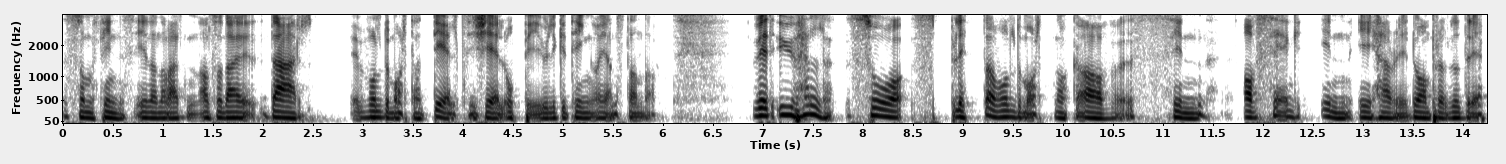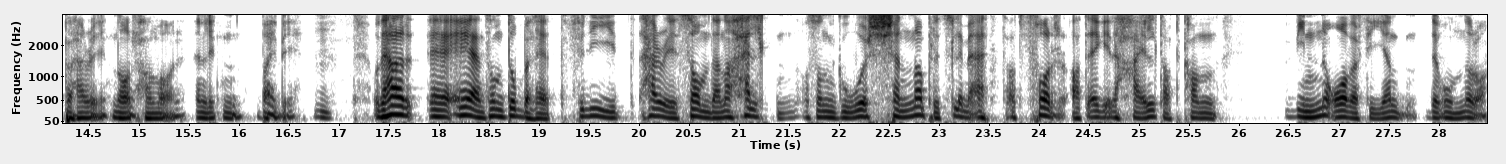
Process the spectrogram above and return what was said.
som finnes i denne verden. Altså de, der Voldemort har delt sin sjel opp i ulike ting og gjenstander. Ved et uhell så splitter Voldemort noe av sin av seg inn i Harry da han prøvde å drepe Harry når han var en liten baby. Mm. Og det her eh, er en sånn dobbelthet, fordi Harry som denne helten og sånn gode skjønner plutselig med ett at for at jeg i det hele tatt kan vinne over fienden, det onde, da,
